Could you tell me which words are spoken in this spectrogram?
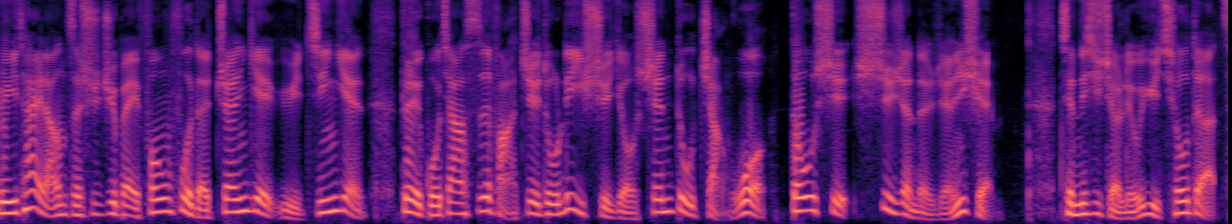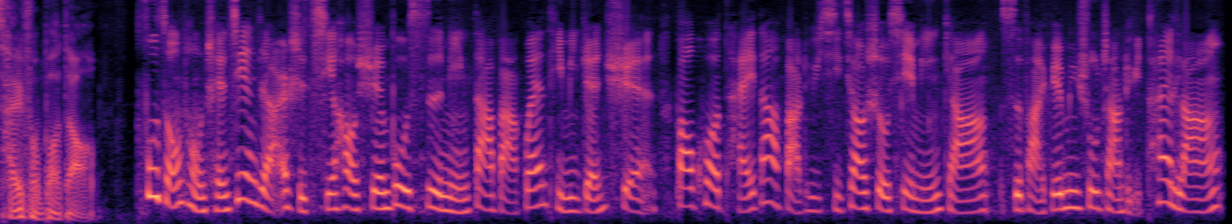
吕太郎则是具备丰富的专业与经验，对国家司法制度历史有深度掌握，都是适任的人选。前天记者刘玉秋的采访报道。副总统陈建仁二十七号宣布四名大法官提名人选，包括台大法律系教授谢明阳、司法院秘书长吕太郎、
